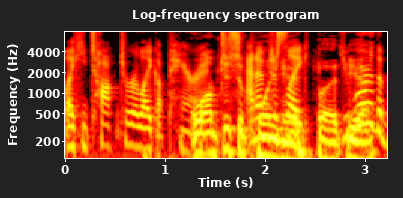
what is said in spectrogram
Like he talked to her like a parent. Well, I'm disappointed. And I'm just like, but you yeah. are the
